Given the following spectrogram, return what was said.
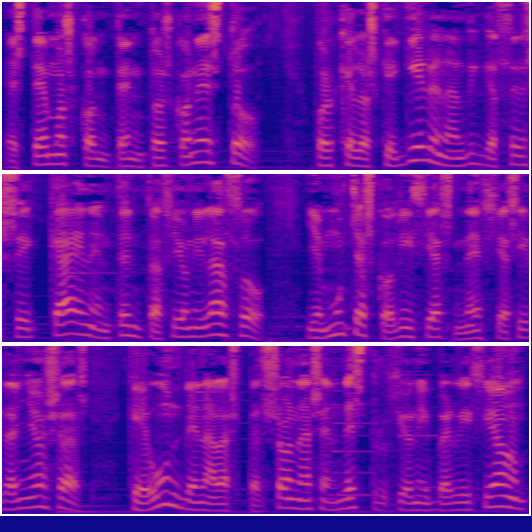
estemos contentos con esto, porque los que quieren enriquecerse caen en tentación y lazo, y en muchas codicias necias y dañosas, que hunden a las personas en destrucción y perdición.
